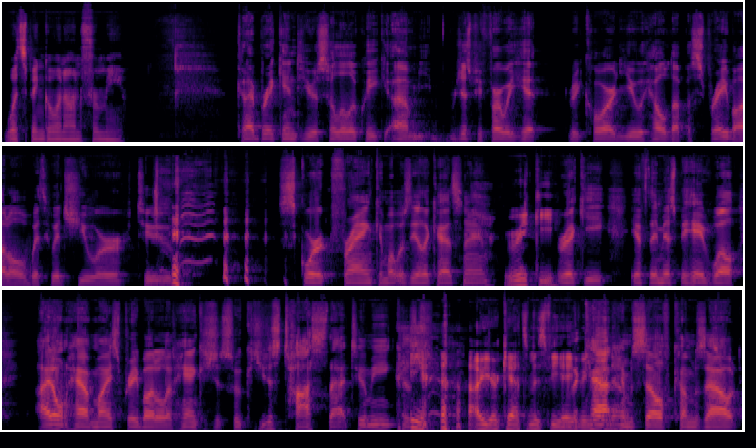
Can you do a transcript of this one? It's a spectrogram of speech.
what's been going on for me Could I break into your soliloquy? Um, just before we hit record, you held up a spray bottle with which you were to squirt Frank and what was the other cat's name? ricky Ricky, if they misbehaved. Well, I don't have my spray bottle at hand. You, so could you just toss that to me? Because yeah are your cats misbehaving? the cat right himself comes out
